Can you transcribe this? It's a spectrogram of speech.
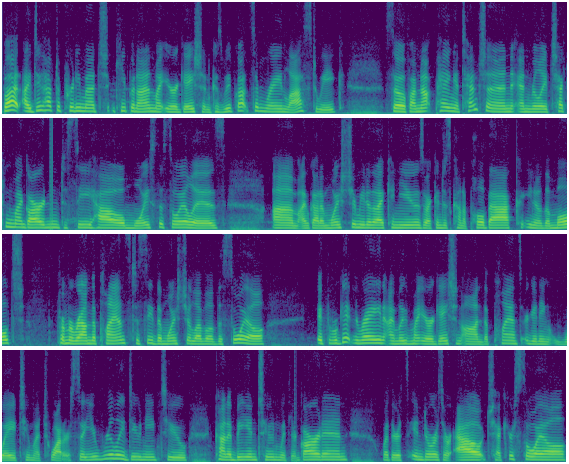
but I do have to pretty much keep an eye on my irrigation because we've got some rain last week. So if I'm not paying attention and really checking my garden to see how moist the soil is, um, I've got a moisture meter that I can use or I can just kind of pull back, you know, the mulch from around the plants to see the moisture level of the soil. If we're getting rain, I'm leaving my irrigation on, the plants are getting way too much water. So you really do need to kind of be in tune with your garden, whether it's indoors or out, check your soil,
